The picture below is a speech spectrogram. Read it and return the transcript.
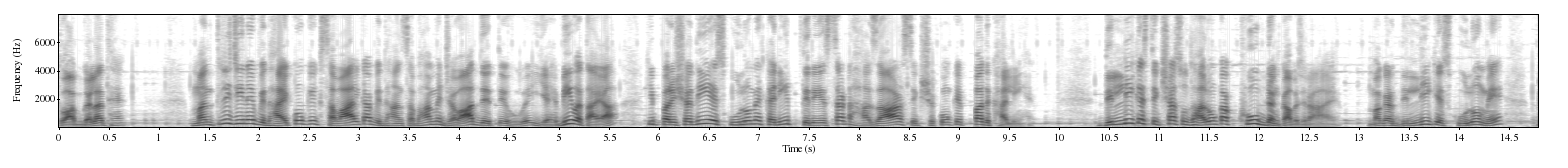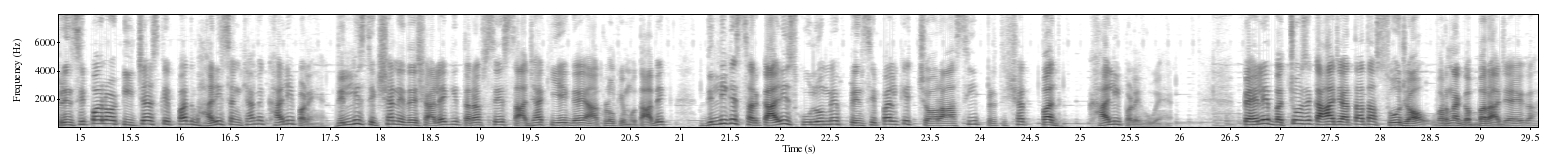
तो आप गलत हैं। मंत्री जी ने विधायकों के एक सवाल का विधानसभा में जवाब देते हुए यह भी बताया कि परिषदीय स्कूलों में करीब तिरसठ हज़ार शिक्षकों के पद खाली हैं। दिल्ली के शिक्षा सुधारों का खूब डंका बज रहा है, मगर दिल्ली के स्कूलों में प्रिंसिपल और टीचर्स के पद भारी संख्या में खाली पड़े हैं। दिल्ली शिक्षा निदेशालय की तरफ़ से साझा किए गए आंकड़ों के मुताबिक, दिल्ली के सरकारी स्कूलों में प्रिंसिपल के चौरासी प्रतिशत पद खाली पड़े हुए हैं। पहले बच्चों से कहा जाता था, सो जाओ, वरना गब्बर आ जाएगा।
